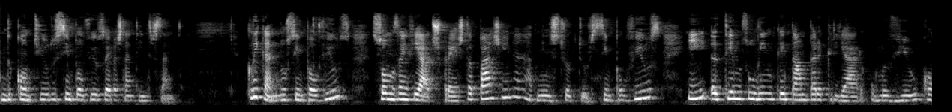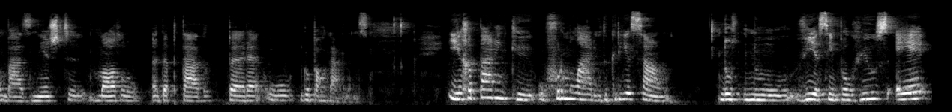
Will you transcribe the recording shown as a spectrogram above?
de conteúdo, Simple Views é bastante interessante. Clicando no Simple Views, somos enviados para esta página, Administrator Simple Views, e eh, temos o link então para criar uma view com base neste módulo adaptado para o Drupal Gardens. E reparem que o formulário de criação do, no, via Simple Views é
